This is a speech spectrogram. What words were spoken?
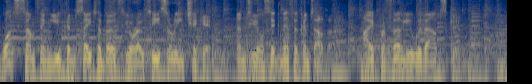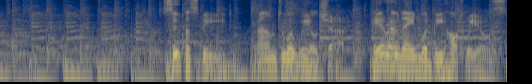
What's something you can say to both your rotisserie chicken and to your significant other? I prefer you without skin. Super speed. Bound to a wheelchair. Hero name would be Hot Wheels.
